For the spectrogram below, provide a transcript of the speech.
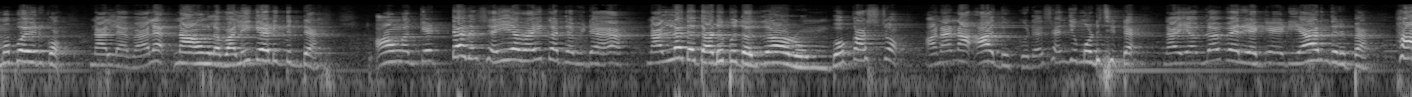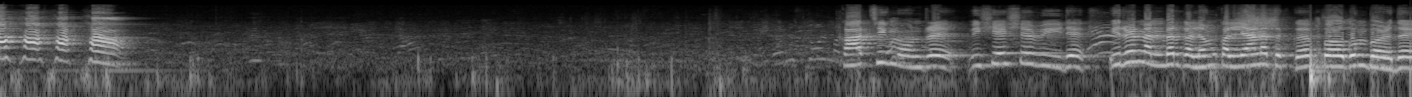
கெடுக்க போயிருக்கோம். நல்ல வேலை நான் அவங்கள வழி கெடுத்துட்டேன் அவங்க கெட்டதை செய்ய வைக்கிறத விட நல்லதை தடுப்பது தான் ரொம்ப கஷ்டம். ஆனால் நான் அது கூட செஞ்சு முடிச்சிட்டேன். நான் எவ்வளோ பெரிய கேடியாக இருந்திருப்பேன். ஹா ஹா ஹா ஹா. காட்சி மூன்று. விசேஷ வீடு. இரு நண்பர்களும் கல்யாணத்துக்கு போகும் பொழுது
